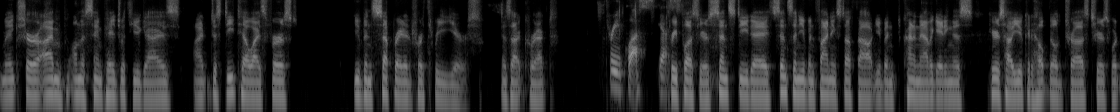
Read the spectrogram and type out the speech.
make sure I'm on the same page with you guys. I just detail wise first, you've been separated for three years. Is that correct? three plus yes three plus years since d-day since then you've been finding stuff out you've been kind of navigating this here's how you could help build trust here's what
